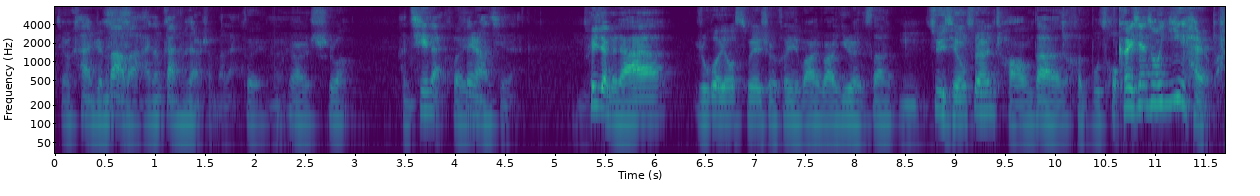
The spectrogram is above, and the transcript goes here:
就是看任爸爸还能干出点什么来，对，让人失望。很期待，非常期待。推荐给大家，如果有 Switch 可以玩一玩《一任三》。嗯剧情虽然长，但很不错。可以先从一开始玩，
